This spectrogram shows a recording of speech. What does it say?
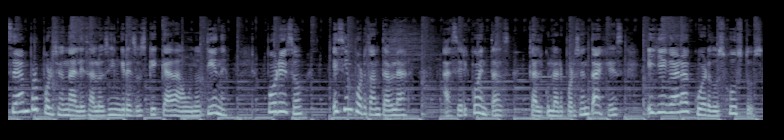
sean proporcionales a los ingresos que cada uno tiene. Por eso, es importante hablar, hacer cuentas, calcular porcentajes y llegar a acuerdos justos.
